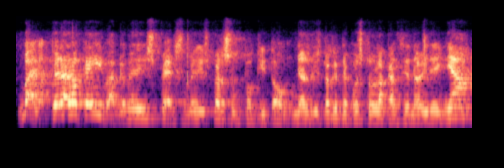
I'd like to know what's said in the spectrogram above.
Vale, pero a lo que iba, que me disperso, me disperso un poquito. Ya has visto que te he puesto la canción navideña,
